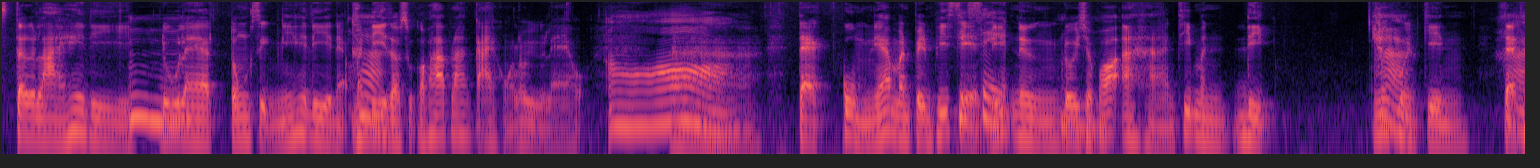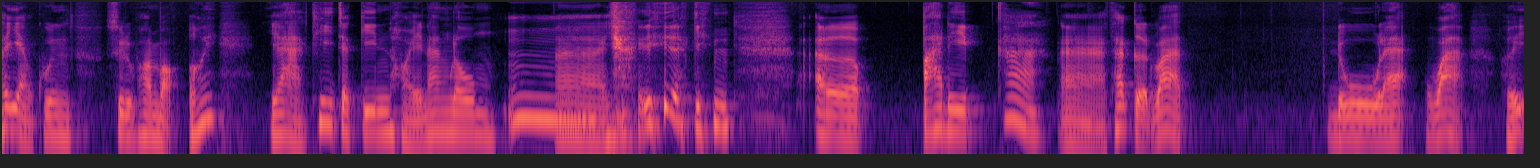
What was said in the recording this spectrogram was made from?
sterile ให้ดีอือหือดูแลตรงสิ่งนี้ให้ดีเนี่ยมันค่ะดีต่อสุขภาพร่างกายของเราอยู่แล้วอ๋ออา แต่กลุ่มเนี้ยมันเป็นพิเศษพิเศษนิดนึง โดยเฉพาะอาหารที่มันดิบไม่ค่ะควรกิน แต่ค่ะถ้าอย่างคุณสุริพรบอก เอ้ย อยากที่จะกินหอยนางรมอืมอ่าอยากที่จะกินเอ่อปลาดิบค่ะอ่า ถ้าเกิดว่าดูแล้วว่า เฮ้ย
